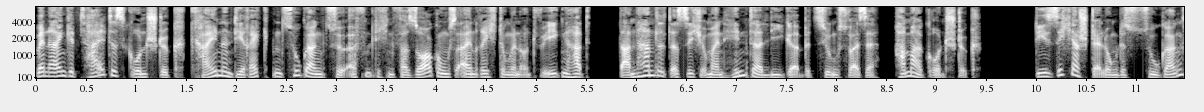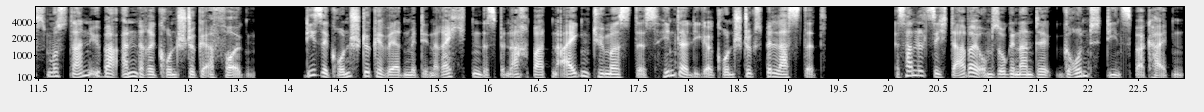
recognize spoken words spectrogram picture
Wenn ein geteiltes Grundstück keinen direkten Zugang zu öffentlichen Versorgungseinrichtungen und Wegen hat, dann handelt es sich um ein Hinterlieger bzw. Hammergrundstück. Die Sicherstellung des Zugangs muss dann über andere Grundstücke erfolgen. Diese Grundstücke werden mit den Rechten des benachbarten Eigentümers des Hinterliegergrundstücks belastet. Es handelt sich dabei um sogenannte Grunddienstbarkeiten,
